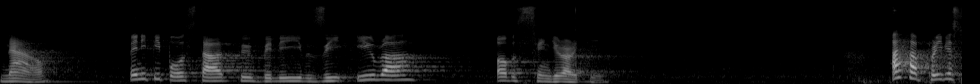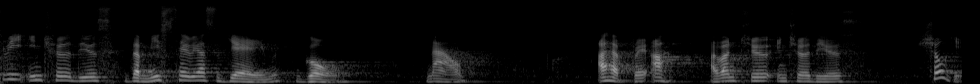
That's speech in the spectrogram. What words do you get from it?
Now, many people start to believe the era of singularity. I have previously introduced the mysterious game Go. Now, I have ah, I want to introduce shogi.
